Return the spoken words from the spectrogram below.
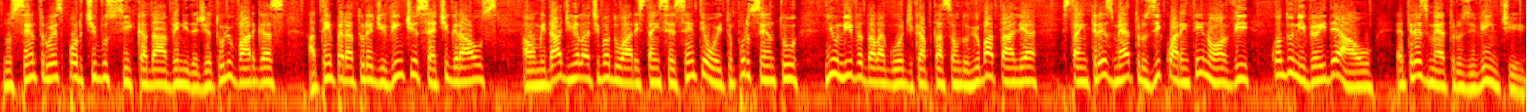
no Centro Esportivo Sica da Avenida Getúlio Vargas, a temperatura é de 27 graus, a umidade relativa do ar está em 68% e o nível da lagoa de captação do Rio Batalha está em 3 metros e 49, quando o nível ideal é 3 metros e 20.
